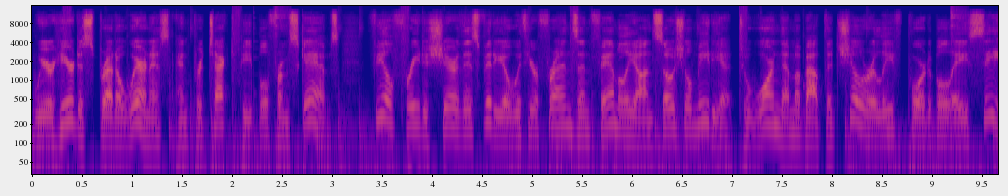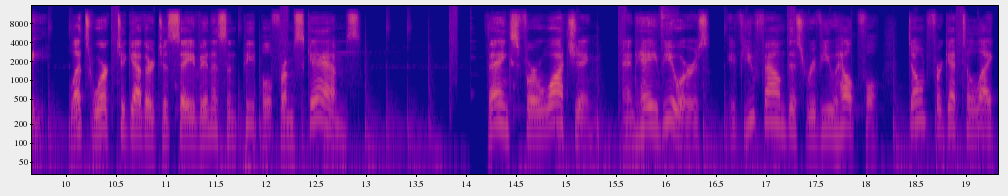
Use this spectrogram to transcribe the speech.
We're here to spread awareness and protect people from scams. Feel free to share this video with your friends and family on social media to warn them about the ChillReleaf Portable AC. Let's work together to save innocent people from scams. Thanks for watching, and hey viewers, if you found this review helpful, don't forget to like,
